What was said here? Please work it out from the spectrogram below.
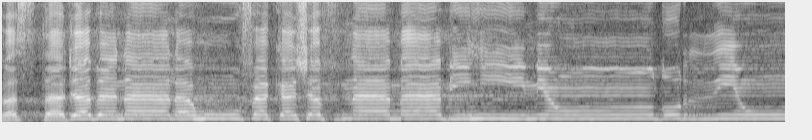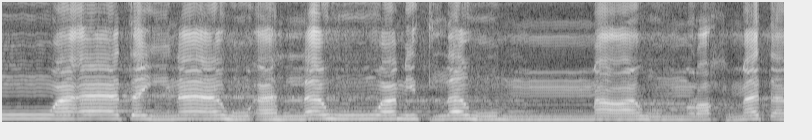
فاستجبنا له فكشفنا ما به من ضر وآتيناه أهله ومثلهم معهم رحمة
